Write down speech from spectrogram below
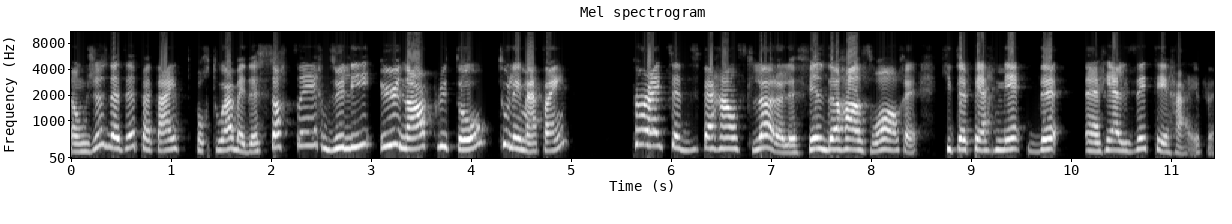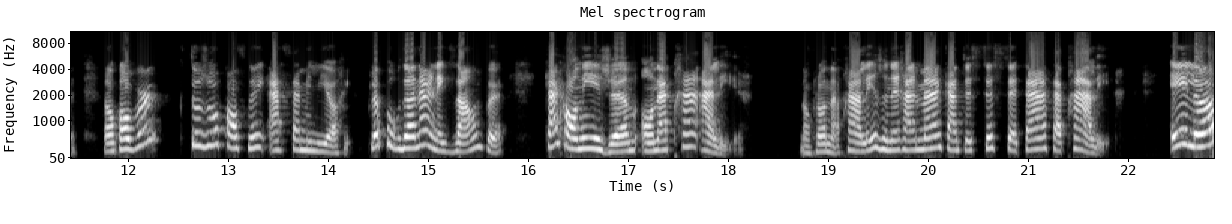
Donc, juste de dire peut-être pour toi, ben, de sortir du lit une heure plus tôt tous les matins peut être cette différence-là, le fil de rasoir euh, qui te permet de euh, réaliser tes rêves. Donc, on veut toujours continuer à s'améliorer. Là, pour donner un exemple, quand on est jeune, on apprend à lire. Donc là, on apprend à lire. Généralement, quand tu as 6-7 ans, tu apprends à lire. Et là,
